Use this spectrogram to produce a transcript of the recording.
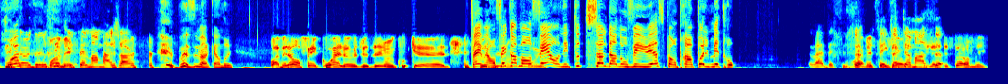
C'est un dossier qui est tellement majeur. Vas-y, Marc-André. Ouais, mais là, on fait quoi, là? Je veux dire, un coup que. Ben, mais on fait comme on fait, on est tous seuls dans nos VUS puis on prend pas le métro. Ouais, ben, c'est ça. c'est exactement ça. C'est ça, mais.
